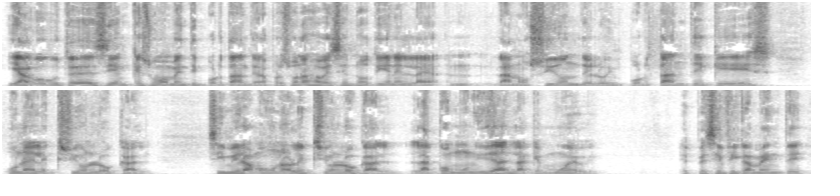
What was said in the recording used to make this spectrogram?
Y algo que ustedes decían que es sumamente importante, las personas a veces no tienen la, noción de lo importante que es una elección local. Si miramos una elección local, la comunidad es la que mueve específicamente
